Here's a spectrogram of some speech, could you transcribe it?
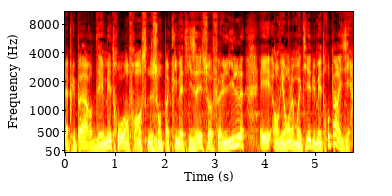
La plupart des métros en France ne sont pas climatisés, sauf Lille et environ la moitié du métro parisien.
